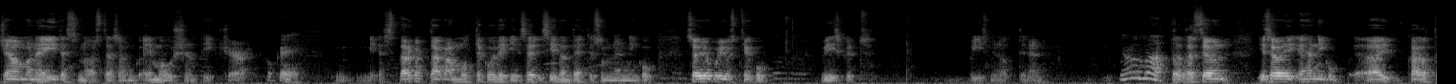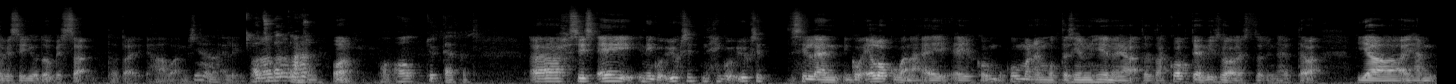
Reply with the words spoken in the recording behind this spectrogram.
General Monet itse sanoo sitä, se on niinku emotion picture, Okei. Okay. mitä se tarkoittaakaan, mutta kuitenkin se, siitä on tehty semmoinen, niinku, se on joku just joku 55 minuuttinen Joo, mahtavaa. Tota, se on, ja se on ihan niinku, äh, katsottavissa YouTubessa tota, ihan avaimista. Joo. Eli, kattonut vähän- sen? on. O, o, tykkäätkö? Äh, siis ei, niinku yksi, niinku yksi silleen, niinku elokuvana ei, ei ole kum- kummonen, mutta siinä on hienoja tota, kohtia visuaalisesti tosi näyttävä ja ihan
